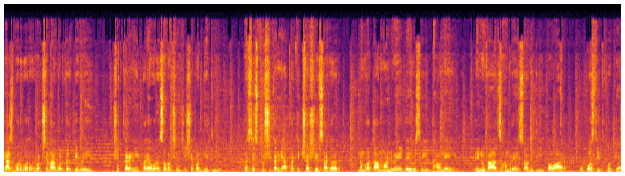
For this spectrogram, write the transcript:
त्याचबरोबर वृक्ष लागवड करतेवेळी शेतकऱ्यांनी पर्यावरण संरक्षणाची शपथ घेतली. तसेच कृषी कन्या प्रतीक्षा क्षीरसागर नम्रता मांडवे दैवश्री धावणे रेणुका झांबरे स्वागती पवार उपस्थित होत्या.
